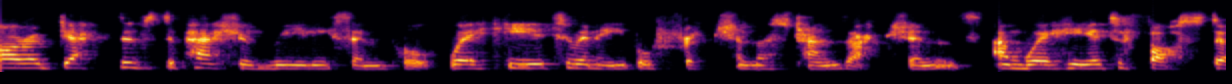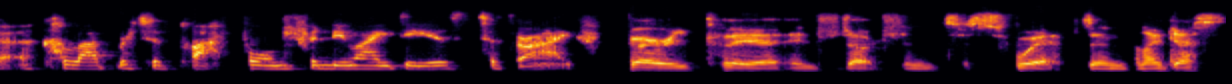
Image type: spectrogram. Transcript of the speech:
our objectives, Dipesh, are really simple. We're here to enable frictionless transactions and we're here to foster a collaborative platform for new ideas to thrive. Very clear introduction to Swift and, and I guess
